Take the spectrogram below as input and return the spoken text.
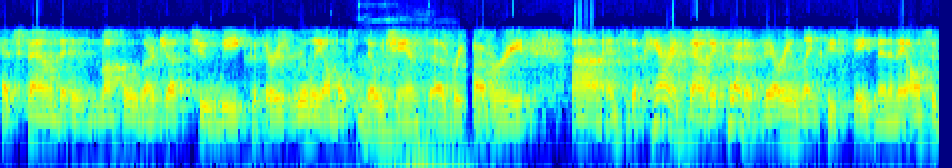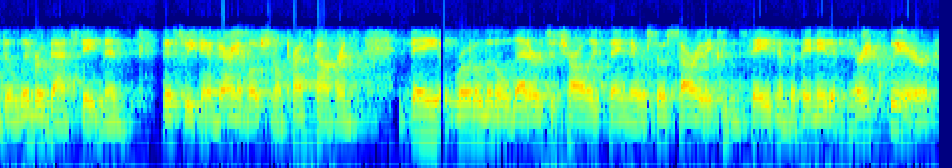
has found that his muscles are just too weak, that there is really almost no chance of recovery. Um, and so the parents now, they put out a very lengthy statement, and they also delivered that statement this week in a very emotional press conference. They wrote a little letter to Charlie saying they were so sorry they couldn't save him, but they made it very clear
